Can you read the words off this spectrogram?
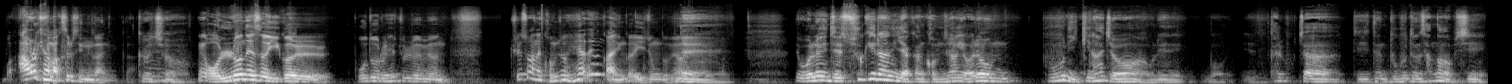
뭐 아무렇게나 막 쓸 수 있는 거 아닙니까? 그렇죠. 그러니까 언론에서 이걸 보도를 해주려면 최소한의 검증해야 되는 거 아닌가요? 이 정도면. 네. 원래 이제 수기라는 게 약간 검증하기 어려운 부분이 있긴 하죠. 우리 뭐 탈북자들이든 누구든 상관없이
